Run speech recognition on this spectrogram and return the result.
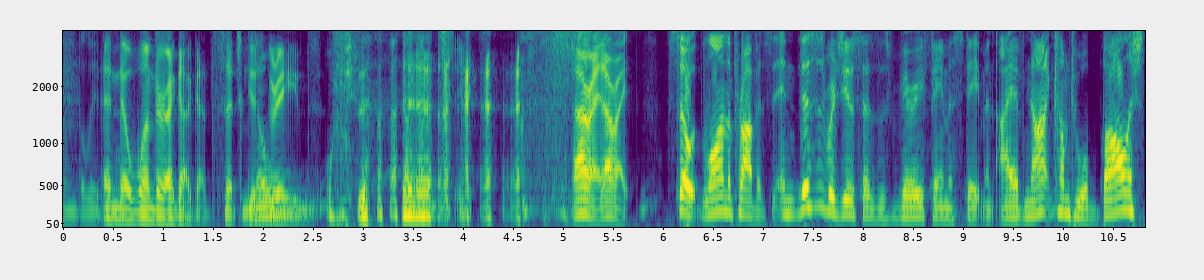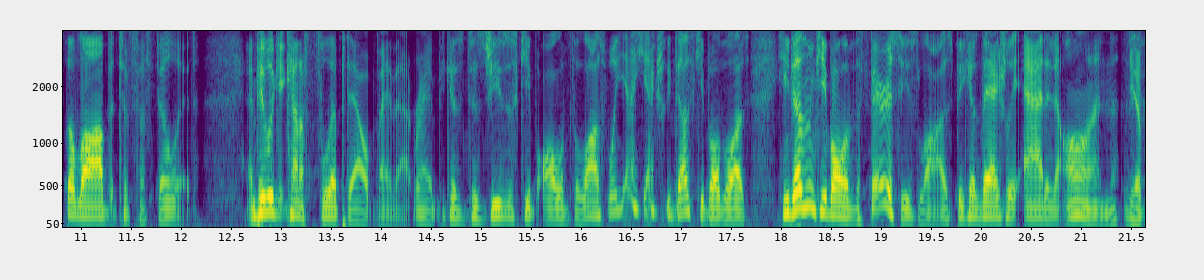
Unbelievable. And no wonder I got, got such good No- grades. All right, all right. So, the law and the prophets. And this is where Jesus says this very famous statement I have not come to abolish the law, but to fulfill it. And people get kind of flipped out by that, right? Because does Jesus keep all of the laws? Well, yeah, he actually does keep all the laws. He doesn't keep all of the Pharisees' laws because they actually added on Yep.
